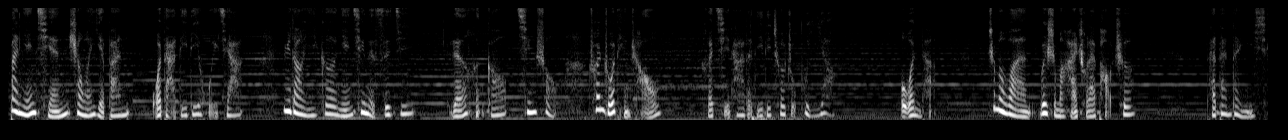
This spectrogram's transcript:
半年前上完夜班，我打滴滴回家，遇到一个年轻的司机，人很高，清瘦，穿着挺潮，和其他的滴滴车主不一样。我问他，这么晚为什么还出来跑车？他淡淡一笑，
